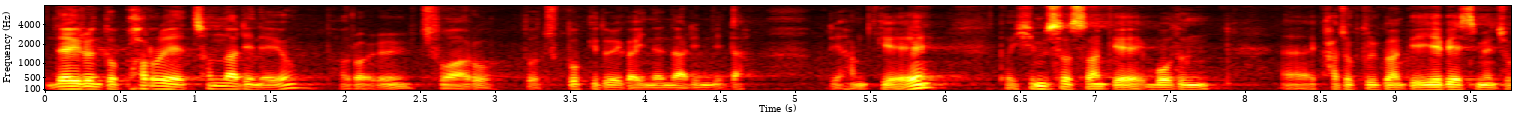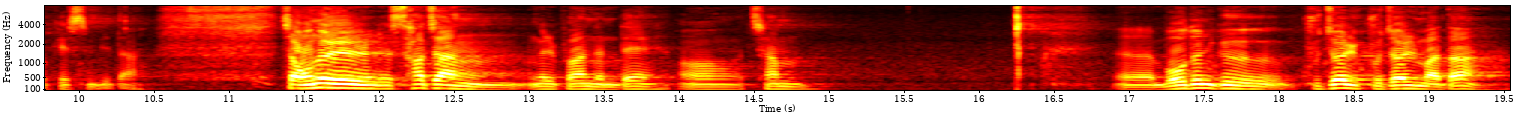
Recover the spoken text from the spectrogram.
내일은 또 8월의 첫날이네요. 8월 초하루 또 축복 기도회가 있는 날입니다. 우리 함께 더 힘써서 함께 모든 가족들과 함께 예배했으면 좋겠습니다. 자, 오늘 사장을 보았는데 어, 참 어, 모든 그 구절 구절마다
